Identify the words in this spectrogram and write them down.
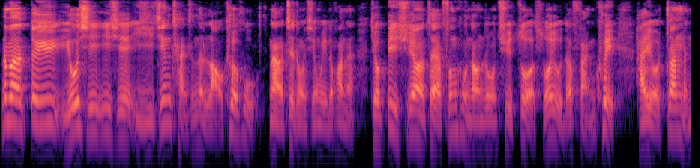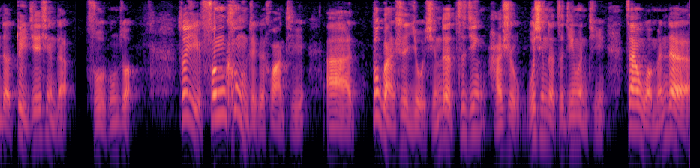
那么对于尤其一些已经产生的老客户，那这种行为的话呢，就必须要在风控当中去做所有的反馈，还有专门的对接性的服务工作。所以风控这个话题啊。不管是有形的资金还是无形的资金问题，在我们的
